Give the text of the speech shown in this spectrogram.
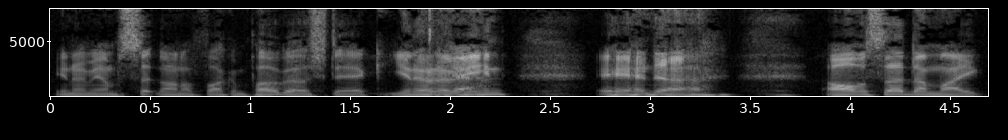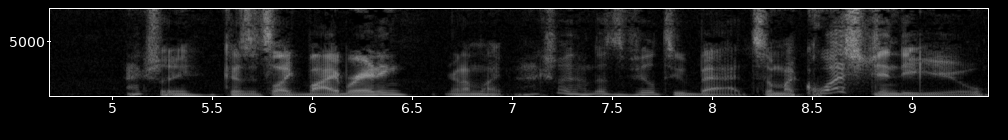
You know what I mean? I'm sitting on a fucking pogo stick. You know what I mean? And uh, all of a sudden I'm like, actually, because it's like vibrating, and I'm like, actually, that doesn't feel too bad. So my question to you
